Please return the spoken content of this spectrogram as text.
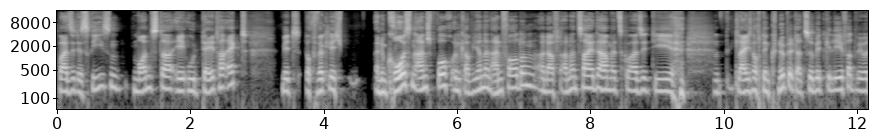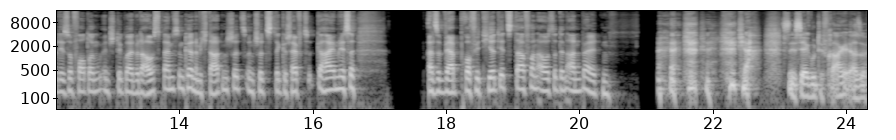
quasi das Riesenmonster EU Data Act mit doch wirklich einem großen Anspruch und gravierenden Anforderungen. Und auf der anderen Seite haben jetzt quasi die gleich noch den Knüppel dazu mitgeliefert, wie wir diese Forderung ein Stück weit wieder ausbremsen können, nämlich Datenschutz und Schutz der Geschäftsgeheimnisse. Also wer profitiert jetzt davon außer den Anwälten? ja, das ist eine sehr gute Frage. Also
